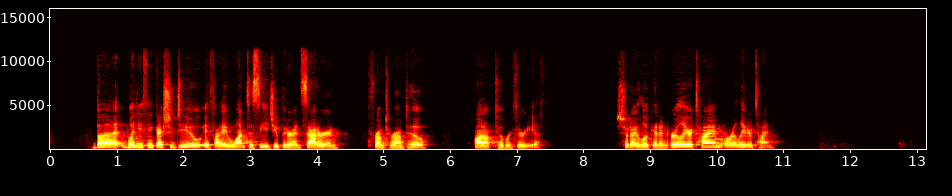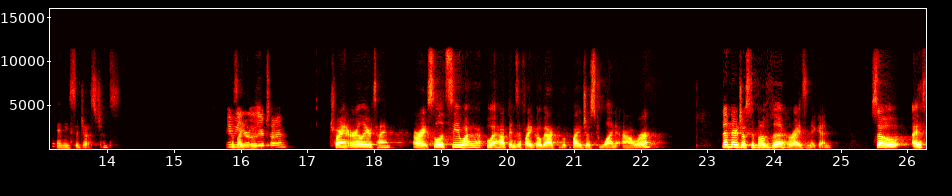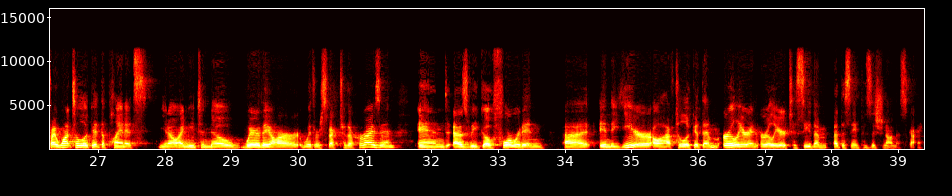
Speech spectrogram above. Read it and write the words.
But what do you think I should do if I want to see Jupiter and Saturn from Toronto on October 30th? Should I look at an earlier time or a later time? Any suggestions? Maybe an earlier time? Try an earlier time? All right, so let's see what, what happens if I go back by just one hour. Then they're just above the horizon again. So if I want to look at the planets, you know, I need to know where they are with respect to the horizon. And as we go forward in uh, in the year, I'll have to look at them earlier and earlier to see them at the same position on the sky.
